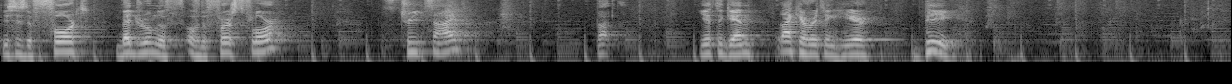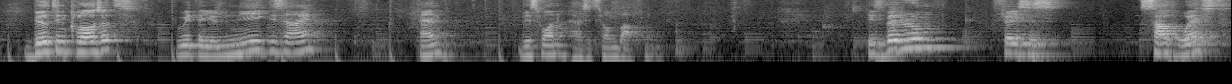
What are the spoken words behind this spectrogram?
this is the fourth bedroom of, of the first floor, street side, but yet again, like everything here, big. Built-in closets with a unique design, and this one has its own bathroom. This bedroom faces southwest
